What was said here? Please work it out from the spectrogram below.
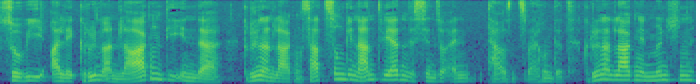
sowie alle Grünanlagen, die in der Grünanlagensatzung genannt werden, das sind so 1200 Grünanlagen in München,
